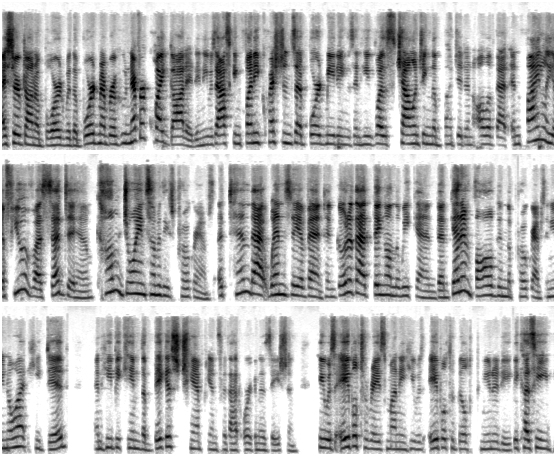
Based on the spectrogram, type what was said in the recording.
I served on a board with a board member who never quite got it. And he was asking funny questions at board meetings and he was challenging the budget and all of that. And finally, a few of us said to him, Come join some of these programs, attend that Wednesday event and go to that thing on the weekend and get involved in the programs. And you know what? He did. And he became the biggest champion for that organization. He was able to raise money. He was able to build community because he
